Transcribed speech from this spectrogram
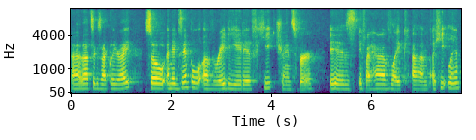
Uh, that's exactly right. So an example of radiative heat transfer is if I have like um, a heat lamp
